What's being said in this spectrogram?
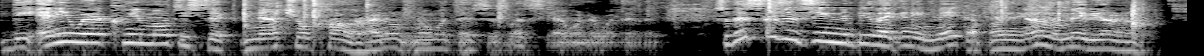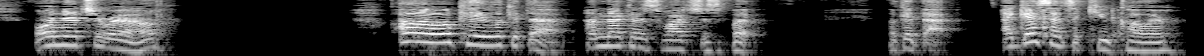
the Anywhere Cream Multi-Stick Natural Color. I don't know what this is. Let's see. I wonder what this is. So this doesn't seem to be like any makeup or anything. I don't know. Maybe. I don't know. Au Naturale. Oh, okay. Look at that. I'm not going to swatch this, but look at that. I guess that's a cute color.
